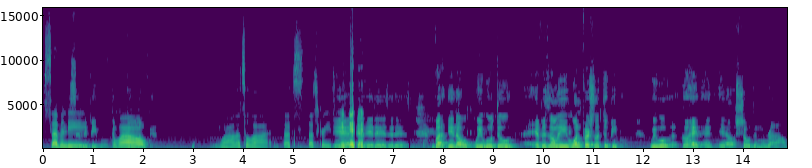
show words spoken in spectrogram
70. Seventy people come Wow. from Philadelphia. Wow, that's a lot. That's that's crazy. Yeah, it, it is. It is. But you know, we will do if it's only one person or two people, we will go ahead and you know show them around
